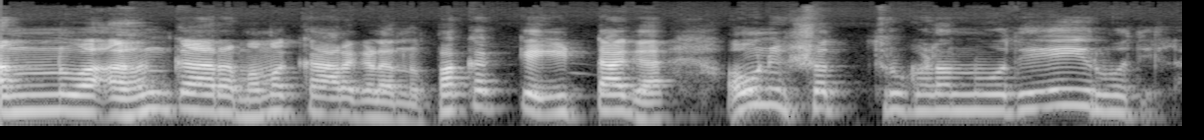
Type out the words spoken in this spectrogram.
ಅನ್ನುವ ಅಹಂಕಾರ ಮಮಕಾರಗಳನ್ನು ಪಕ್ಕಕ್ಕೆ ಇಟ್ಟಾಗ ಅವನಿಗೆ ಶತ್ರುಗಳನ್ನುವುದೇ ಇರುವುದಿಲ್ಲ.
